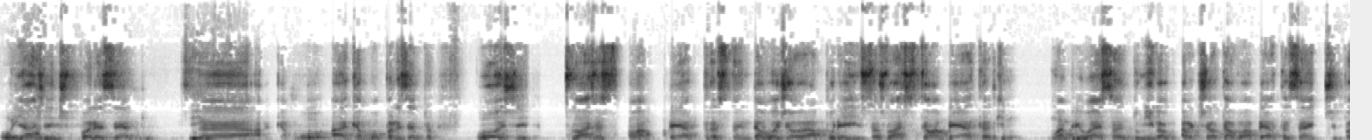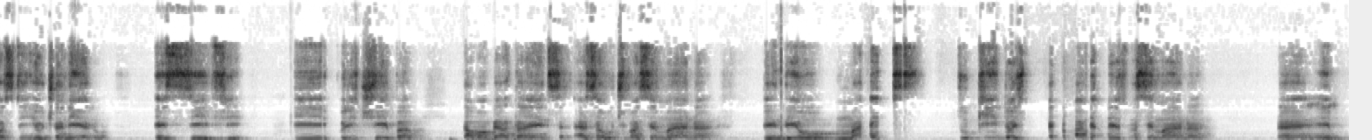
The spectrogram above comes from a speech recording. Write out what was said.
O e a gente, por exemplo, uh, acabou, acabou, por exemplo, hoje as lojas estão abertas, ainda hoje eu apurei isso, as lojas estão abertas, que não abriu essa domingo agora, que já estavam abertas antes, tipo assim, Rio de Janeiro, Recife e Curitiba estavam abertas antes, essa última semana vendeu mais do que 2019 a mesma semana, né? E,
